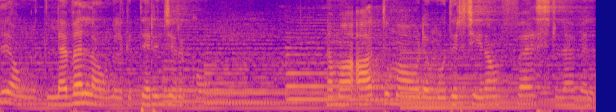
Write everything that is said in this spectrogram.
இது அவங்களுக்கு லெவல் அவங்களுக்கு தெரிஞ்சிருக்கும். நம்ம ஆத்துமாவோட முதிர்ச்சி தான் first level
